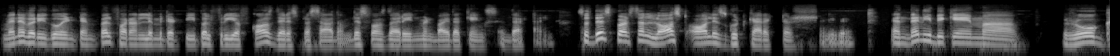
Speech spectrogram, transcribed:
Whenever you go in temple for unlimited people free of cost, there is prasadam. This was the arrangement by the kings at that time. So this person lost all his good character anyway, and then he became a rogue.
